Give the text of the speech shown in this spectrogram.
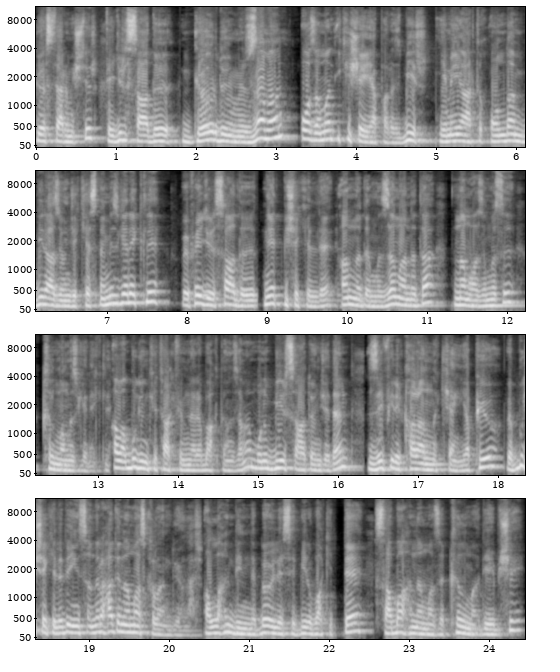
göstermiştir. Fecir sadığı gördüğümüz zaman o zaman iki şey yaparız. Bir, yemeği artık ondan biraz önce kesmemiz gerekli ve fecr sadığı net bir şekilde anladığımız zamanda da namazımızı kılmamız gerekli. Ama bugünkü takvimlere baktığın zaman bunu bir saat önceden zifiri karanlıkken yapıyor ve bu şekilde de insanlara hadi namaz kılın diyorlar. Allah'ın dininde böylesi bir vakitte sabah namazı kılma diye bir şey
